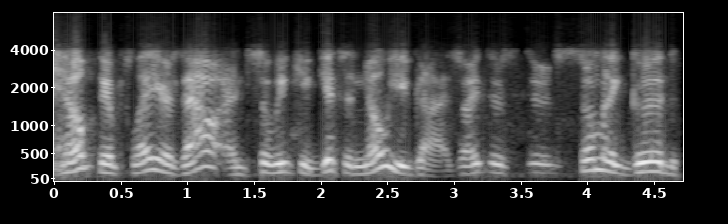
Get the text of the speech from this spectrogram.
help their players out, and so we can get to know you guys? Right? There's there's so many good,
